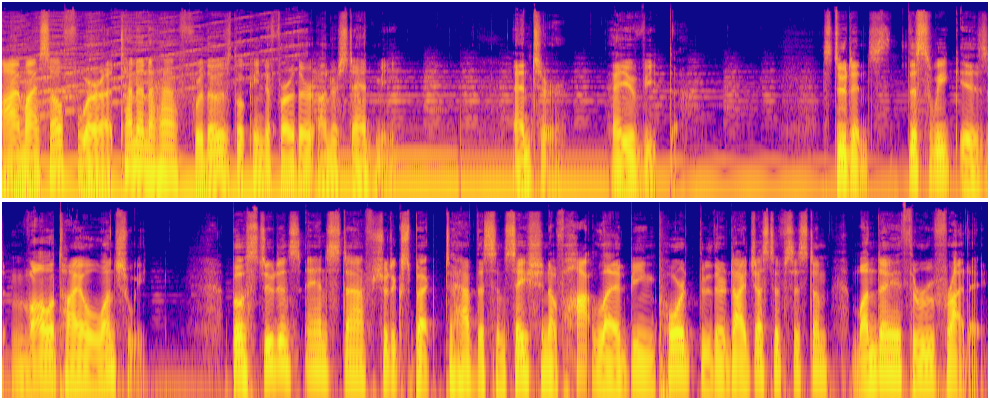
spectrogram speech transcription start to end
I myself wear a ten and a half for those looking to further understand me. Enter Heyuvita. Students, this week is Volatile Lunch Week. Both students and staff should expect to have the sensation of hot lead being poured through their digestive system Monday through Friday.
